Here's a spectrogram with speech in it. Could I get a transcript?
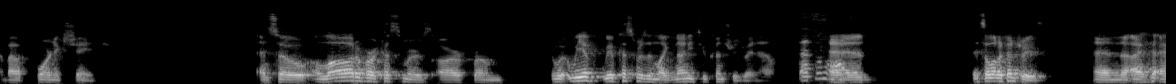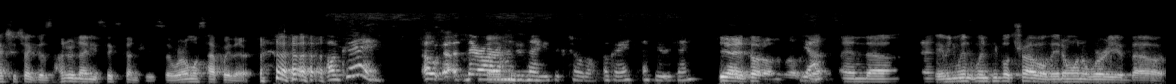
about foreign exchange. And so a lot of our customers are from, we have, we have customers in like 92 countries right now. That's a lot. And it's a lot of countries. And I actually checked, there's 196 countries, so we're almost halfway there. okay. Oh, uh, there are 196 total. Okay, I see what you're saying. Yeah, total in the world. Yeah. yeah. And, uh, I mean, when, when people travel, they don't want to worry about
